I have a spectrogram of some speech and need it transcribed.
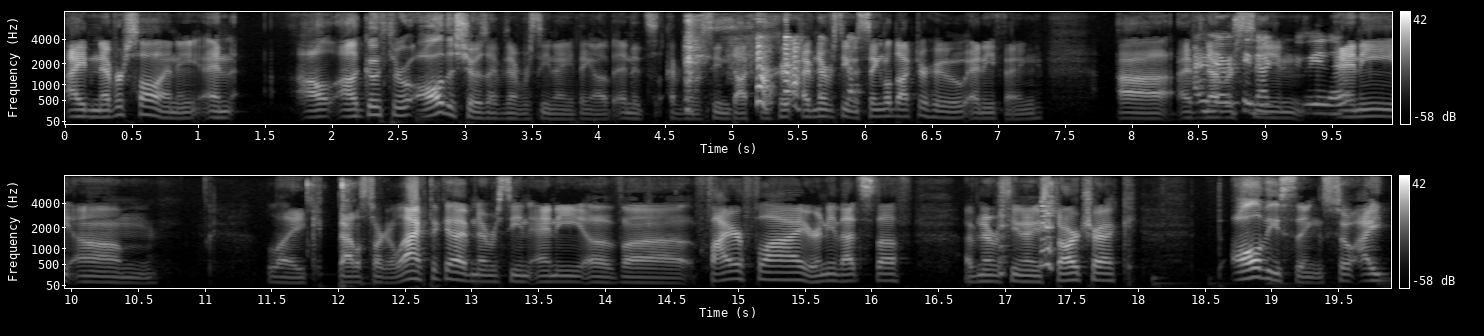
I never saw any, and I'll I'll go through all the shows I've never seen anything of, and it's I've never seen Doctor Who. I've never seen a single Doctor Who anything. Uh, I've, I've never, never seen seen any um like Battlestar Galactica. I've never seen any of uh, Firefly or any of that stuff. I've never seen any Star Trek. All these things. So I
